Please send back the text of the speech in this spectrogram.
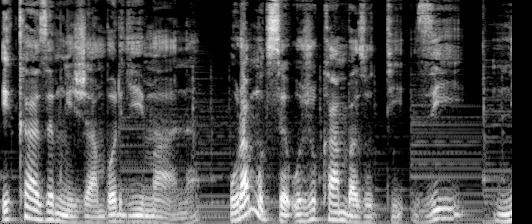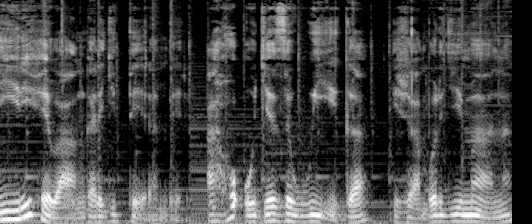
ikaze mu ijambo ry'imana uramutse uje ukambaza uti zi ni irihe banga ry'iterambere? Aho ugeze wiga ijambo ry'imana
